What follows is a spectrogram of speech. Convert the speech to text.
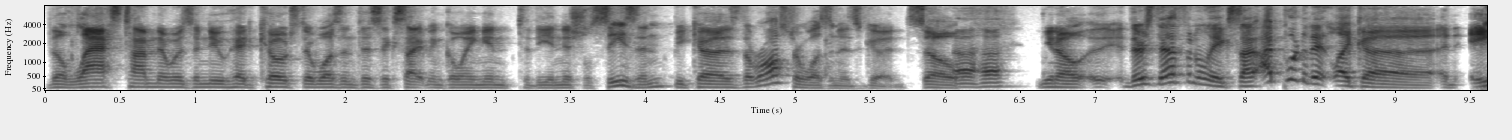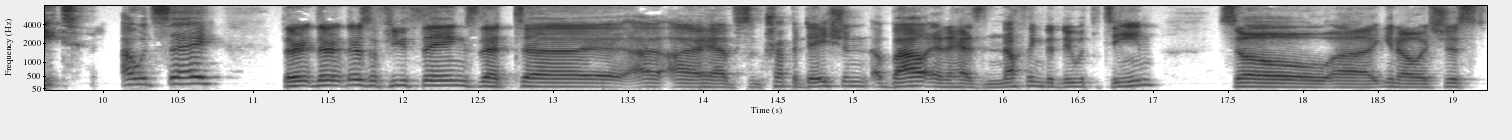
the last time there was a new head coach, there wasn't this excitement going into the initial season because the roster wasn't as good. So Uh-huh. you know, eh, there's definitely excitement. I put it at like a an eight, I would say. There, there there's a few things that uh, I, I have some trepidation about, and it has nothing to do with the team. So uh, you know, it's just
